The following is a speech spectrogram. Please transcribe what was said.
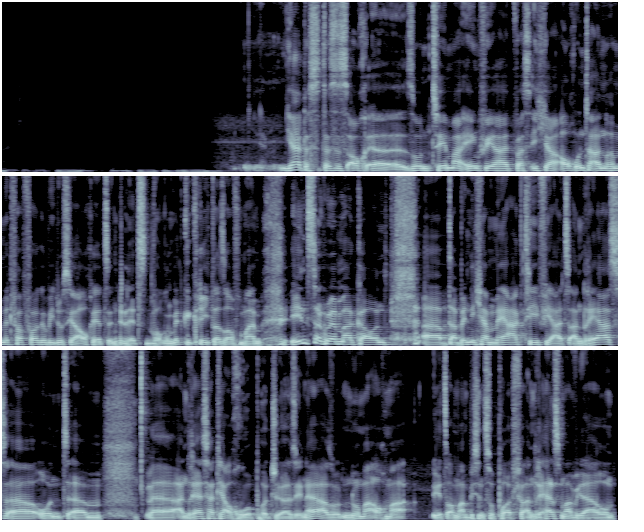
Leidenschaft Radfahren, ne? Geh Radfahren einfach, sag ich mal. Ja, das, das ist auch äh, so ein Thema irgendwie halt, was ich ja auch unter anderem mitverfolge, wie du es ja auch jetzt in den letzten Wochen mitgekriegt hast auf meinem Instagram-Account. Äh, da bin ich ja mehr aktiv hier als Andreas äh, und ähm, äh, Andreas hat ja auch Ruhrpott-Jersey, ne? Also nur mal auch mal jetzt auch mal ein bisschen Support für Andreas mal wieder herum.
